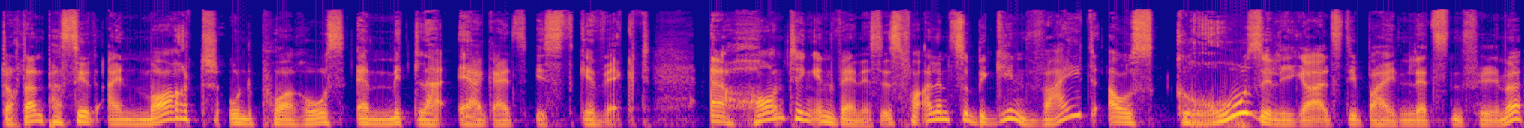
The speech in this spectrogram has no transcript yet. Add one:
Doch dann passiert ein Mord und Poirots Ermittler-Ehrgeiz ist geweckt. A Haunting in Venice ist vor allem zu Beginn weitaus gruseliger als die beiden letzten Filme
